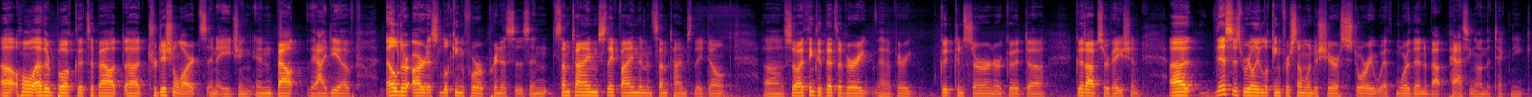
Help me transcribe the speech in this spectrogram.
uh, a whole other book that's about uh, traditional arts and aging and about the idea of elder artists looking for apprentices. And sometimes they find them and sometimes they don't. Uh, so I think that that's a very, uh, very good concern or good, uh, good observation. Uh, this is really looking for someone to share a story with more than about passing on the technique.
